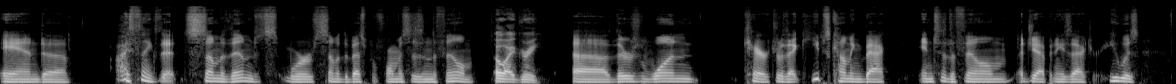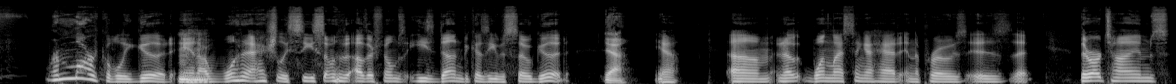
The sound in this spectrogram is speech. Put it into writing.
and uh, I think that some of them were some of the best performances in the film. Oh, I agree. Uh, there's one character that keeps coming back into the film, a Japanese actor. He was remarkably good, and I want to actually see some of the other films that he's done because he was so good. Yeah. Yeah. Um, another one last thing I had in the pros is that there are times,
